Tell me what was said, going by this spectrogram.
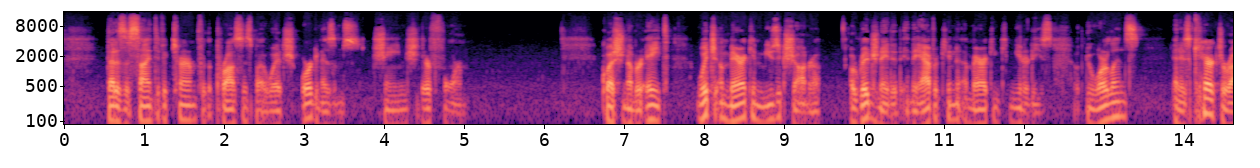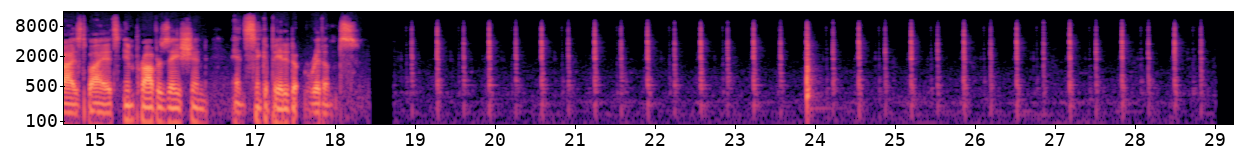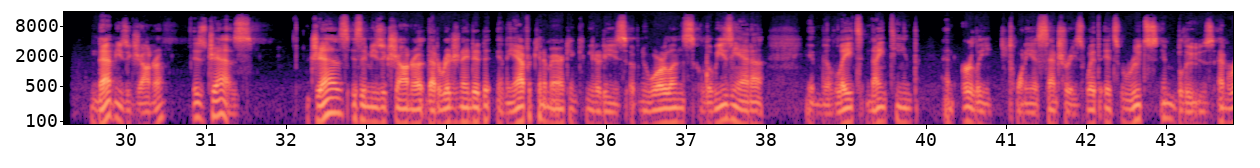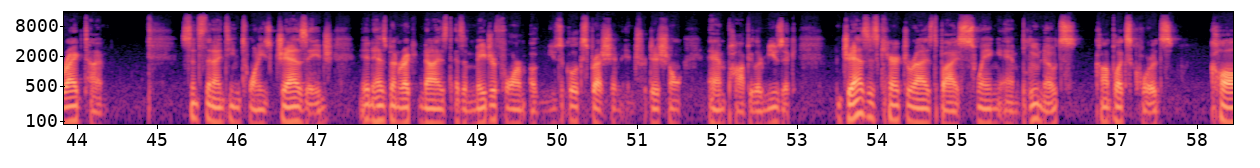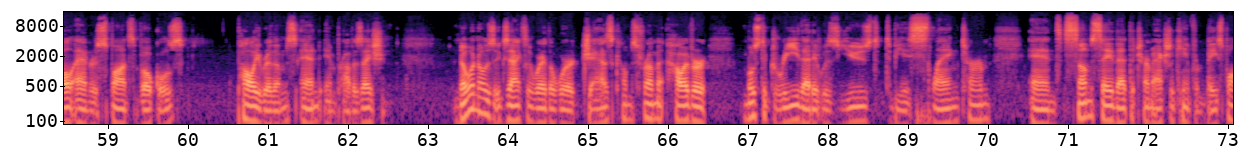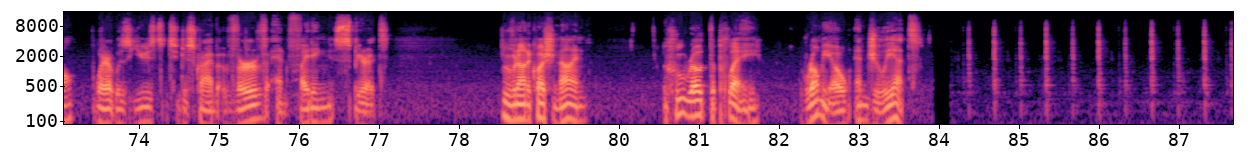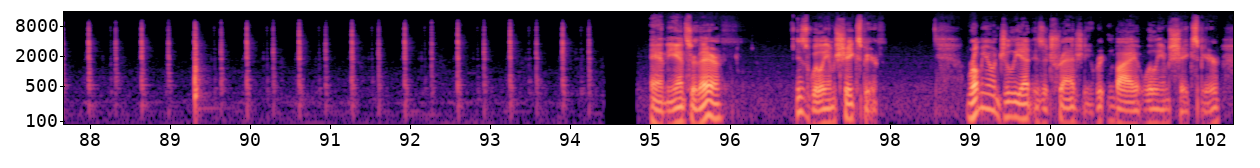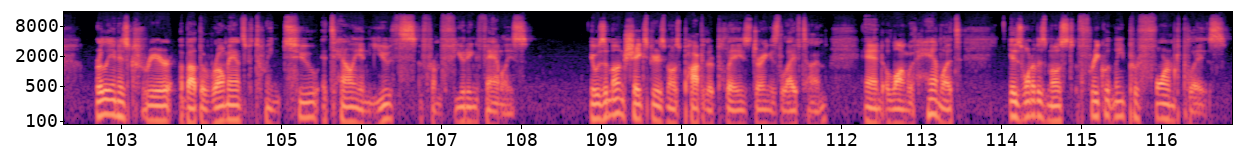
that is a scientific term for the process by which organisms change their form. Question number eight Which American music genre originated in the African American communities of New Orleans and is characterized by its improvisation and syncopated rhythms? That music genre is jazz. Jazz is a music genre that originated in the African American communities of New Orleans, Louisiana, in the late 19th and early 20th centuries, with its roots in blues and ragtime. Since the 1920s jazz age, it has been recognized as a major form of musical expression in traditional and popular music. Jazz is characterized by swing and blue notes, complex chords, call and response vocals, polyrhythms, and improvisation. No one knows exactly where the word jazz comes from. However, most agree that it was used to be a slang term, and some say that the term actually came from baseball, where it was used to describe verve and fighting spirit. Moving on to question nine Who wrote the play Romeo and Juliet? And the answer there is William Shakespeare. Romeo and Juliet is a tragedy written by William Shakespeare early in his career about the romance between two Italian youths from feuding families. It was among Shakespeare's most popular plays during his lifetime, and along with Hamlet, is one of his most frequently performed plays.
